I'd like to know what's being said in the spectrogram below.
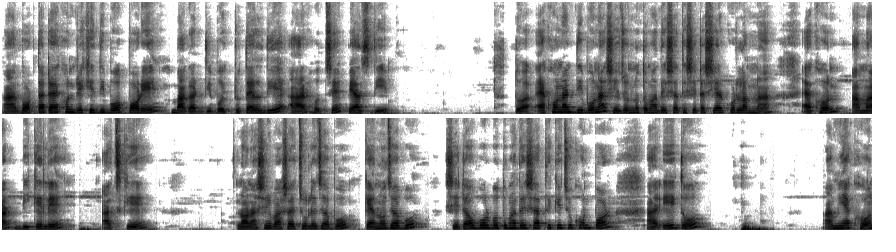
আর ভর্তাটা এখন রেখে দিব, পরে বাগার দিব, একটু তেল দিয়ে আর হচ্ছে পেঁয়াজ দিয়ে। তো এখন আর দিব না, সেজন্য তোমাদের সাথে সেটা শেয়ার করলাম না। এখন আমার বিকেলে আজকে ননাসের বাসায় চলে যাব। কেন যাব সেটাও বলব তোমাদের সাথে কিছুক্ষণ পর। আর এই তো আমি এখন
